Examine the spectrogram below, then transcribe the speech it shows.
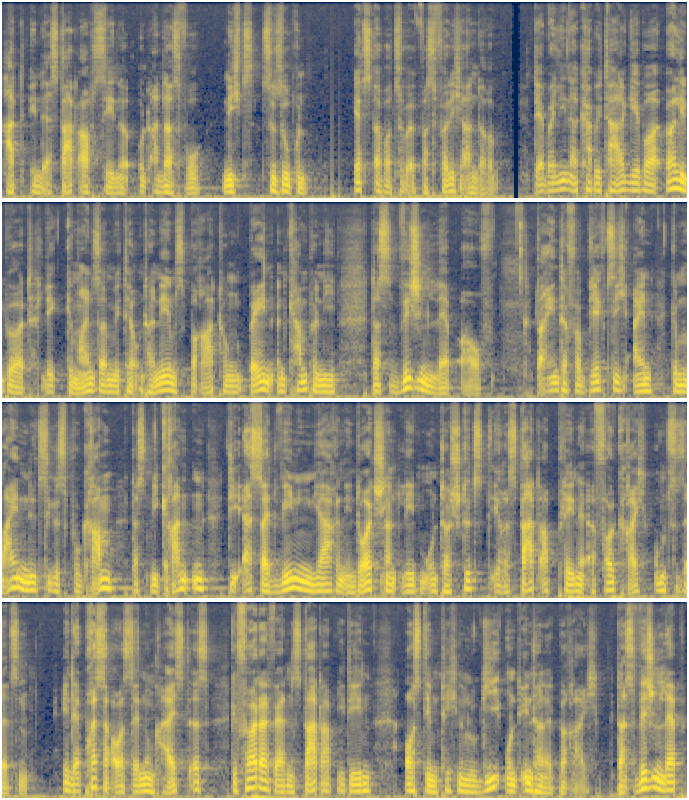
hat in der Start-up-Szene und anderswo nichts zu suchen. Jetzt aber zu etwas völlig anderem. Der Berliner Kapitalgeber Earlybird legt gemeinsam mit der Unternehmensberatung Bain Company das Vision Lab auf. Dahinter verbirgt sich ein gemeinnütziges Programm, das Migranten, die erst seit wenigen Jahren in Deutschland leben, unterstützt, ihre Start-up-Pläne erfolgreich umzusetzen. In der Presseaussendung heißt es, gefördert werden Startup-Ideen aus dem Technologie- und Internetbereich. Das Vision Lab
